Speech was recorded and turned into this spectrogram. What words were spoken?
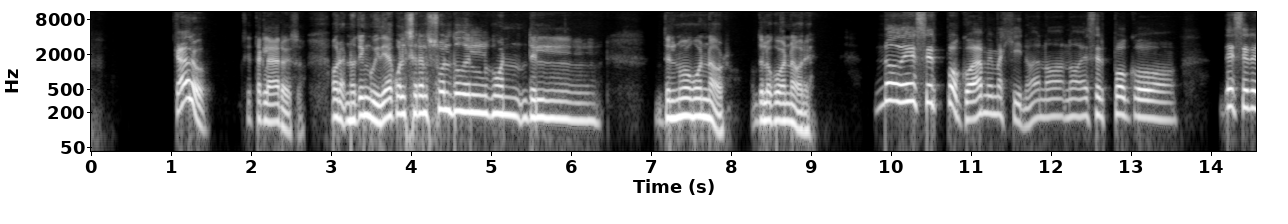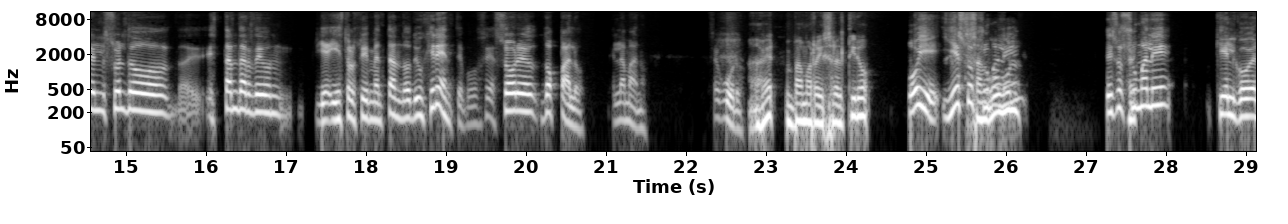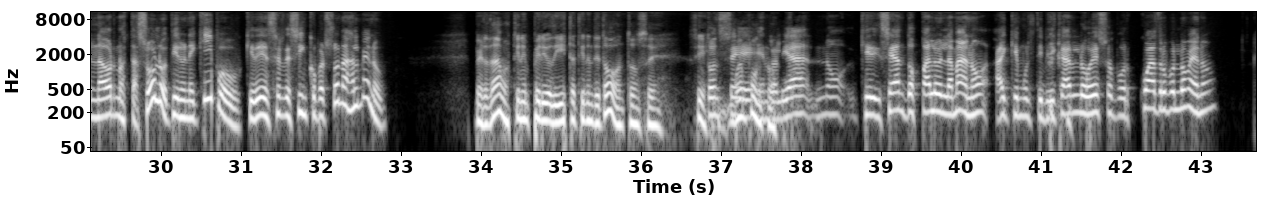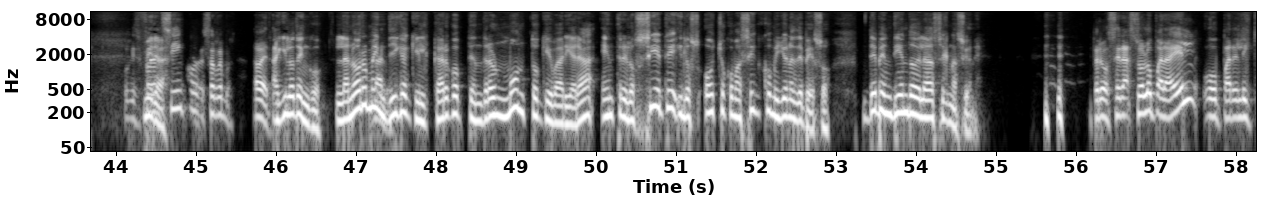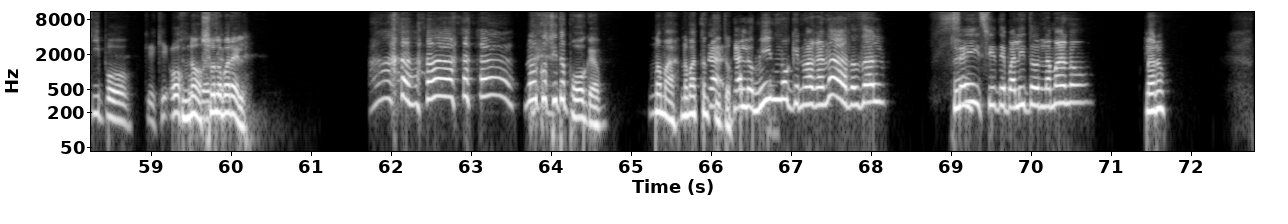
Claro. Sí, está claro eso. Ahora, no tengo idea cuál será el sueldo del, del, del nuevo gobernador, de los gobernadores. No debe ser poco, ¿ah? me imagino. ¿ah? No, no debe ser poco. Debe ser el sueldo eh, estándar de un, y, esto lo estoy inventando, de un gerente, o sea, sobre dos palos en la mano. Seguro. A ver, vamos a revisar el tiro. Oye, y eso súmale, eso súmale que el gobernador no está solo, tiene un equipo que debe ser de cinco personas al menos. ¿Verdad? Pues tienen periodistas, tienen de todo, entonces. Sí, entonces, en realidad, no, que sean dos palos en la mano, hay que multiplicarlo eso por cuatro por lo menos. Porque si fueran cinco, se a ver. Aquí lo tengo. La norma indica que el cargo obtendrá un monto que variará entre los 7 y los 8,5 millones de pesos, dependiendo de las asignaciones. ¿Pero será solo para él o para el equipo? no, solo para él. no, cosita poca. No más, no más tantito. Da, lo mismo que no haga nada, total. 6, 7 palitos en la mano. Claro.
